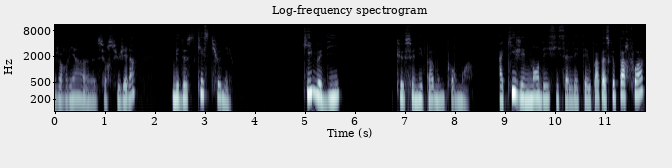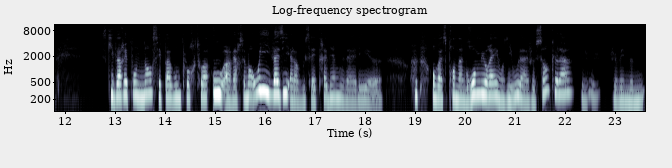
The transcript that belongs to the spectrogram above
je reviens sur ce sujet-là, mais de se questionner. Qui me dit que ce n'est pas bon pour moi? À qui j'ai demandé si ça l'était ou pas. Parce que parfois, ce qui va répondre non, c'est pas bon pour toi, ou inversement, oui, vas-y, alors vous savez très bien que vous allez. Euh, on va se prendre un gros muret, on se dit, oula, je sens que là, je, vais me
